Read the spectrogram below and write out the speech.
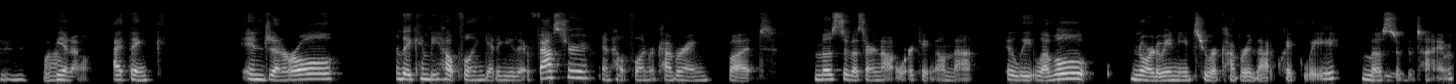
mm-hmm. wow. you know I think in general, they can be helpful in getting you there faster and helpful in recovering, but most of us are not working on that elite level, nor do we need to recover that quickly most of the time.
